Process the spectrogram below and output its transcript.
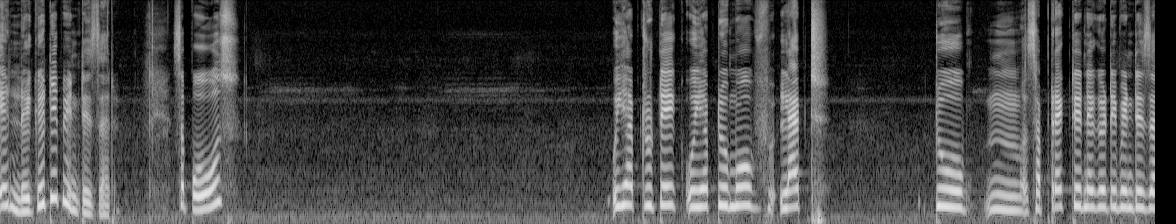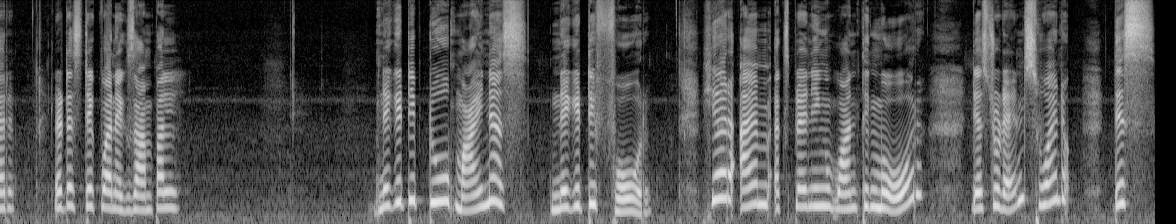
a negative integer. Suppose we have to take we have to move left to um, subtract a negative integer. Let us take one example. Negative 2 minus negative 4 here I am explaining one thing more. Dear students, when this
